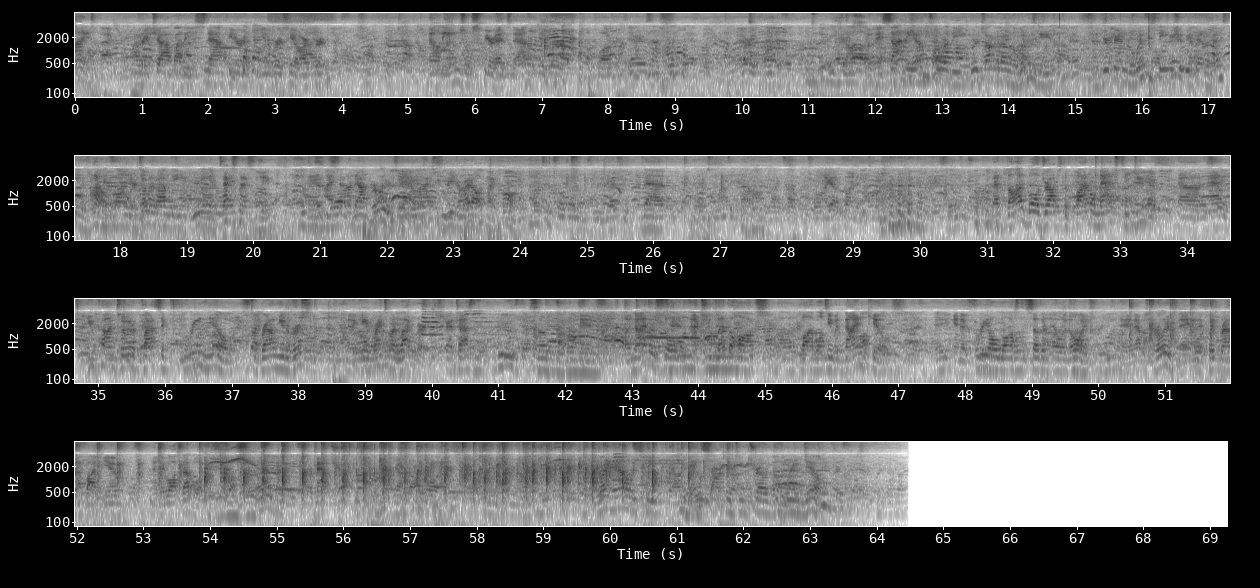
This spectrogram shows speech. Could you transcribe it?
Great job by the staff here at the University of Hartford. Melanie Angel spearheads that. We'll a plug. Uh, they signed me up for the, we were talking about the women's game, and if you're a fan of the women's team, you should be a fan of the men's team as well. We were talking about the uh, text messaging, and I found out earlier today, I'm actually reading it right off my phone, that, that volleyball drops the final match to you uh, at UConn Toyota Classic 3-0 to Brown University. And it came right to my BlackBerry. It's fantastic. And uh, neither soul actually led the Hawks volleyball team with nine kills in a 3-0 loss to Southern Illinois. And that was earlier today. And they played Brown at 5 p.m. and they lost that ball. Or match. It's the uh, soccer team trailing 3 0.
